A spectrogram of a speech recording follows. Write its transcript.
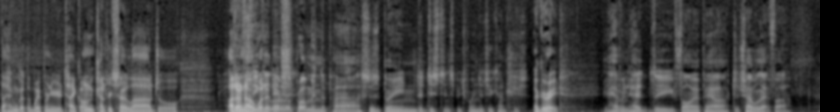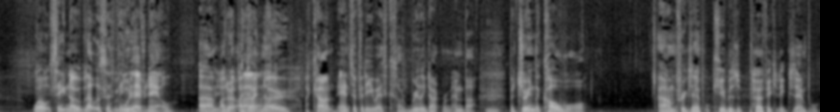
they haven't got the weaponry to take on a country so large, or I don't know think what a lot of the problem in the past has been the distance between the two countries. Agreed. You haven't had the firepower to travel that far. Well, see, no, that was the thing We thing. would have now. Um, I don't. I don't know. I can't answer for the US because I really don't remember. Mm. But during the Cold War, um, for example, Cuba's a perfect example.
